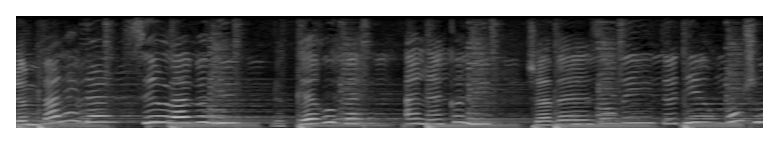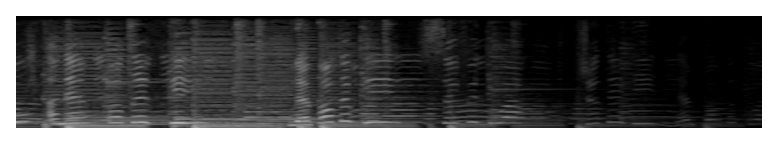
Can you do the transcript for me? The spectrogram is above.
Je me baladais sur l'avenue, le cœur ouvert à l'inconnu. J'avais envie de dire bonjour à n'importe qui, n'importe qui, ce fut toi. Je t'ai dit n'importe quoi.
